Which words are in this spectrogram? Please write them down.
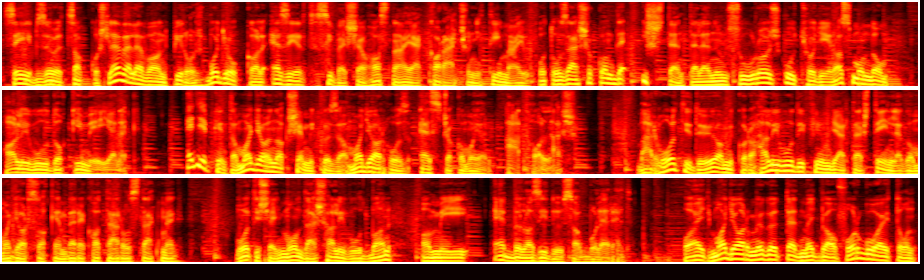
Szép zöld szakkos levele van, piros bogyókkal, ezért szívesen használják karácsonyi témájú fotózásokon, de istentelenül szúros, úgyhogy én azt mondom, Hollywoodok kiméljenek. Egyébként a magyarnak semmi köze a magyarhoz, ez csak a olyan áthallás. Bár volt idő, amikor a hollywoodi filmgyártást tényleg a magyar szakemberek határozták meg. Volt is egy mondás Hollywoodban, ami ebből az időszakból ered. Ha egy magyar mögötted megy be a forgóajtón,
